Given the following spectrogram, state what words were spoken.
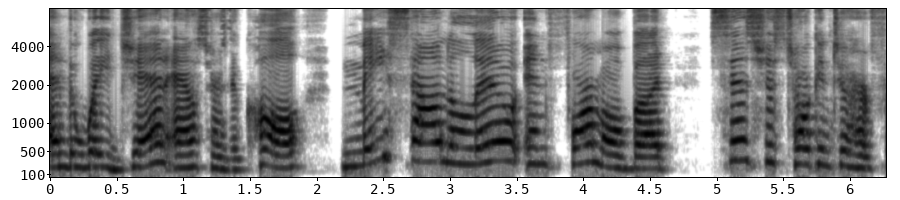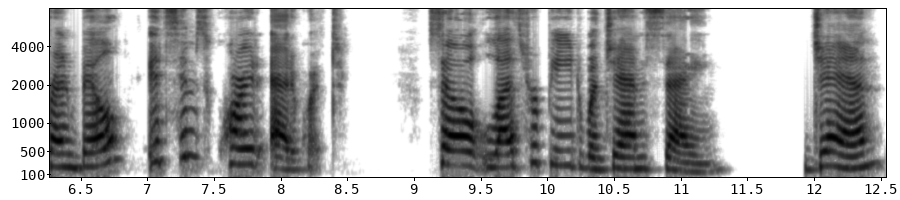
And the way Jan answers the call may sound a little informal, but since she's talking to her friend Bill, it seems quite adequate. So let's repeat what Jan is saying. Jan,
